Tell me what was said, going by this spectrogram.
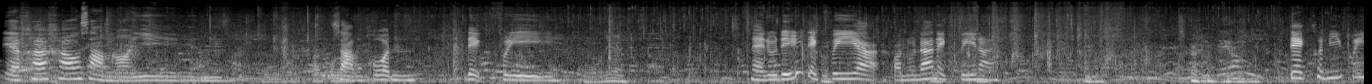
เสียค่าเข้า300เยนสามคนเด็กฟรี นี่ไงไหนดูดิ เด็กฟรีอะ ขอดูหน้าเด็กฟรีหน่อย เด็กคนนี้ฟรี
